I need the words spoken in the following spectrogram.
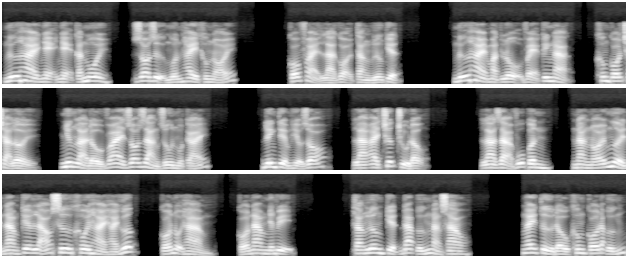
Nữ hài nhẹ nhẹ cắn môi, do dự muốn hay không nói. Có phải là gọi tằng lương kiệt? Nữ hài mặt lộ vẻ kinh ngạc, không có trả lời, nhưng là đầu vai rõ ràng run một cái. Đinh tiềm hiểu rõ, là ai trước chủ động? Là giả vũ quân, nàng nói người nam kia lão sư khôi hài hài hước, có nội hàm, có nam nhân vị. Tàng lương kiệt đáp ứng nàng sao? Ngay từ đầu không có đáp ứng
